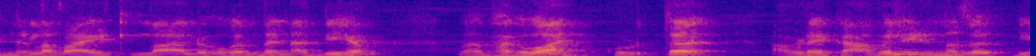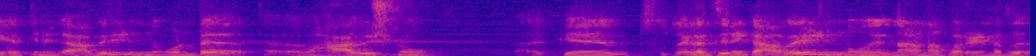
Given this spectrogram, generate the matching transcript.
എന്നുള്ളതായിട്ടുള്ള ആ ലോകം തന്നെ അദ്ദേഹം ഭഗവാൻ കൊടുത്ത് അവിടെ കാവലിരുന്നത് അദ്ദേഹത്തിന് കാവലിരുന്നു കൊണ്ട് മഹാവിഷ്ണു സുതലത്തിന് കാവലിരുന്നു എന്നാണ് പറയണത്.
